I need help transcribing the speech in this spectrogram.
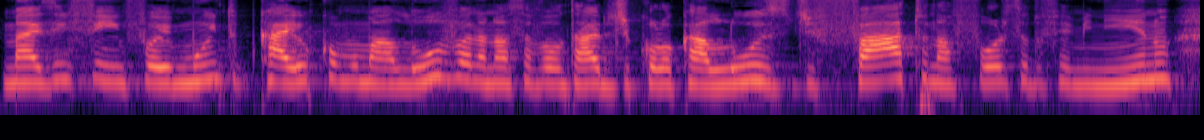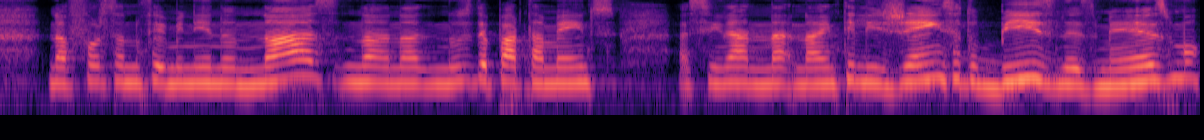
mas enfim, foi muito, caiu como uma luva na nossa vontade de colocar luz de fato na força do feminino, na força do feminino nas, na, na, nos departamentos, assim, na, na, inteligência do business mesmo.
